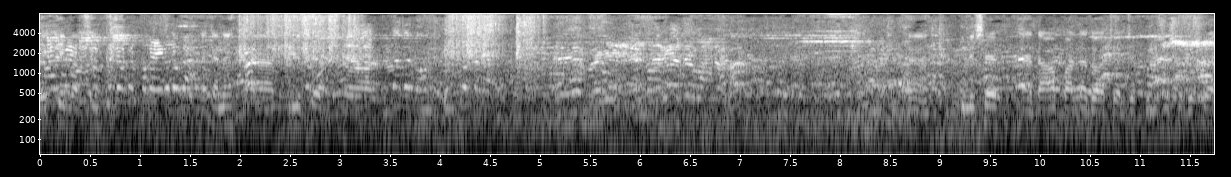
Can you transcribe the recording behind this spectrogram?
দেখতেই পাচ্ছেন এখানে পুলিশের দাওয়া পাল্টা দেওয়া চলছে পুলিশের সদস্যরা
